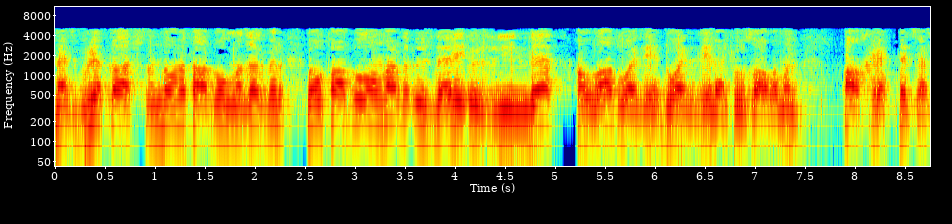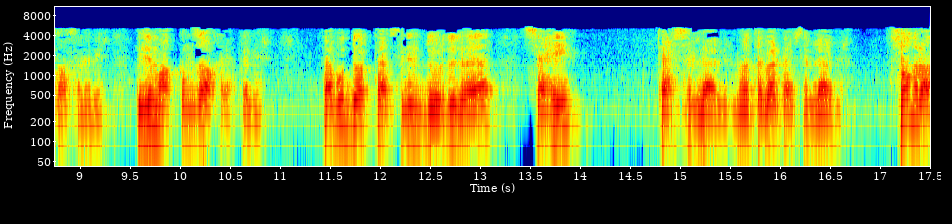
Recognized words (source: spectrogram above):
Məcburiyyət qarşısında ona tabi olunacaqdır və o tabi olanlar da özləri özlüyündə Allaha dua, edə dua edəcəklər ki, o zalimin ahirətdə cəzasını ver. Bizim haqqımızı ahirətdə ver. Və bu dörd təfsirin dördü də səhih təfsirlərdir, mötəbər təfsirlərdir. Sonra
